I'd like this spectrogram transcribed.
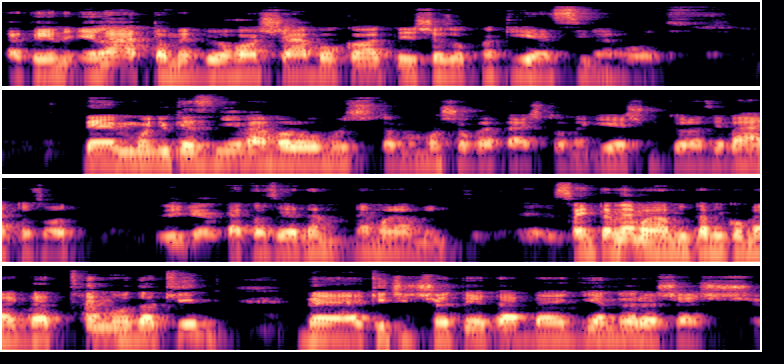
Tehát én, én láttam ebből hasábokat, és azoknak ilyen színe volt. De mondjuk ez nyilvánvaló most a mosogatástól, meg ilyesmitől azért változott. Igen. Tehát azért nem, nem olyan, mint szerintem nem olyan, mint amikor megvettem odakint, de kicsit sötétebb, de egy ilyen vöröses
